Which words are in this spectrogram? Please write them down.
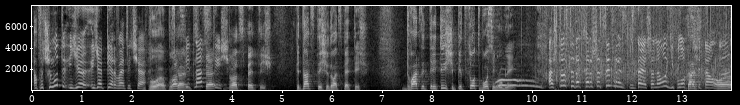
А почему ты... Я, я первая отвечаю. Во, пускай- 15 тысяч. 25 тысяч. 15 тысяч и 25 тысяч. 23 тысячи 508 рублей. А что ж ты так хорошо цифры знаешь, а налоги плохо Дальше. считал? а?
